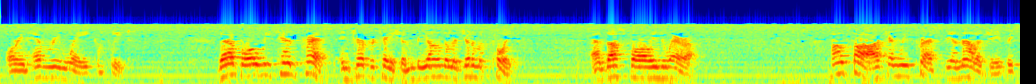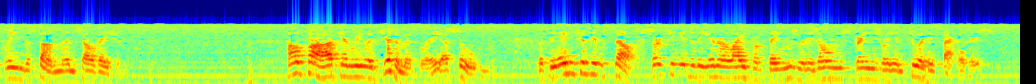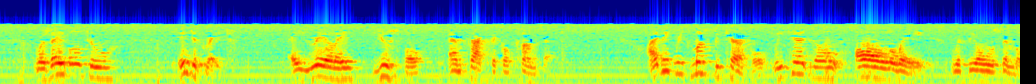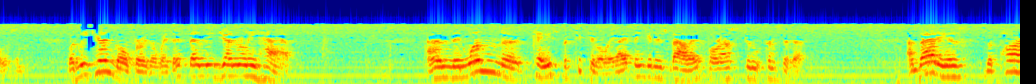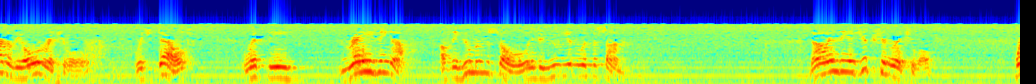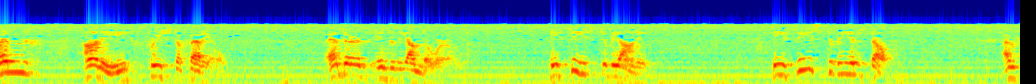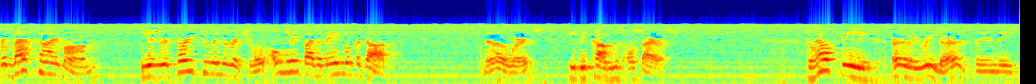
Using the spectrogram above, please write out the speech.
or in every way complete. Therefore, we can press interpretation beyond the legitimate point and thus fall into error. How far can we press the analogy between the Son and salvation? How far can we legitimately assume that the ancient himself, searching into the inner life of things with his own strangely intuitive faculties, was able to integrate a really useful and practical concept? I think we must be careful. We can't go all the way with the old symbolism. But we can go further with it than we generally have. And in one uh, case particularly, I think it is valid for us to consider. And that is the part of the old ritual which dealt with the raising up of the human soul into union with the sun. Now, in the Egyptian ritual, when Ani, priest of Pharaoh, entered into the underworld. He ceased to be Ani. He ceased to be himself. And from that time on, he is referred to in the ritual only by the name of the god. In other words, he becomes Osiris. To help the early reader in the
